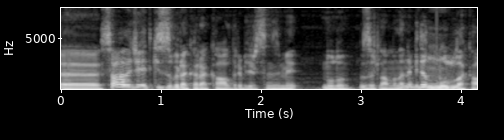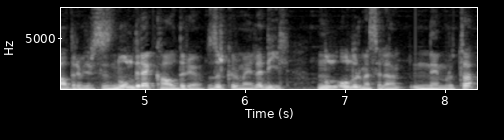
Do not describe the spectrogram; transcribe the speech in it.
Ee, sadece etkisiz bırakarak kaldırabilirsiniz Null'un zırhlanmalarını. Bir de Null'la kaldırabilirsiniz. Null direkt kaldırıyor. Zırh kırmayla değil. Null olur mesela Nemrut'a.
